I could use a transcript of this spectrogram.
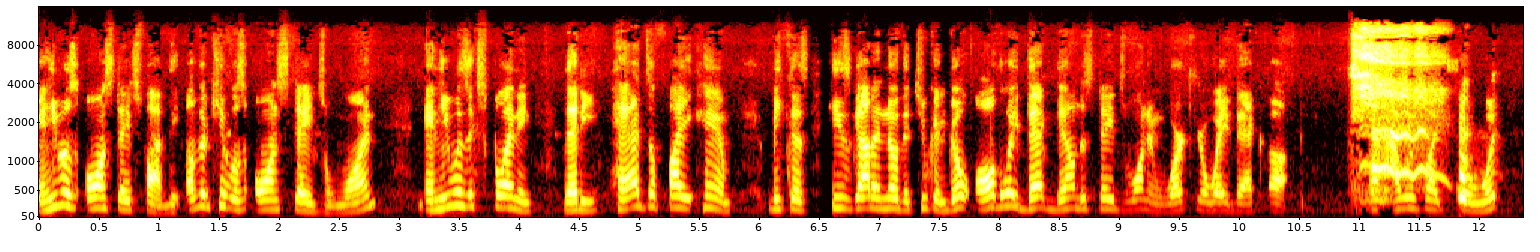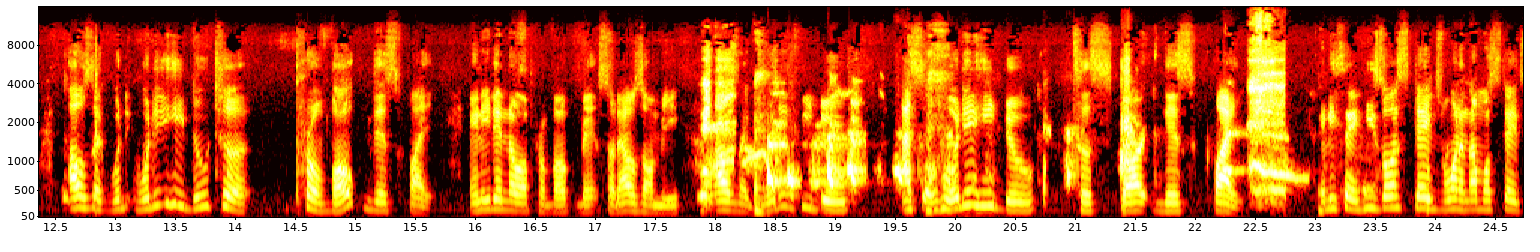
and he was on stage five. The other kid was on stage one, and he was explaining that he had to fight him because he's got to know that you can go all the way back down to stage one and work your way back up. And I was like, so what? I was like, what, what did he do to provoke this fight? And he didn't know what provoke meant, so that was on me. I was like, what did he do? I said, what did he do to start this fight? and he said he's on stage one and I'm on stage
